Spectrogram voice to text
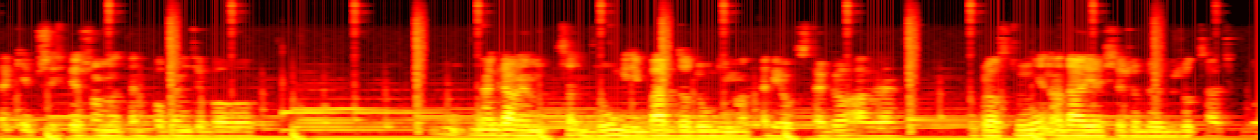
Takie przyspieszone tempo będzie, bo nagrałem długi, bardzo długi materiał z tego, ale po prostu nie nadaje się, żeby wrzucać, bo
